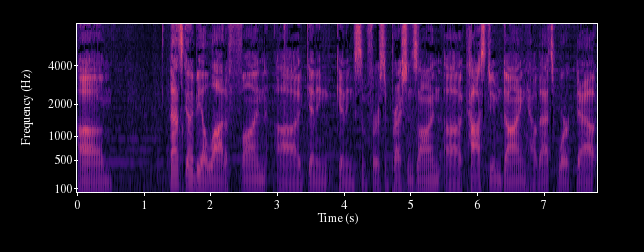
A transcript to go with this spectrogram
Um, that's going to be a lot of fun. Uh, getting getting some first impressions on uh, costume dyeing, how that's worked out,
